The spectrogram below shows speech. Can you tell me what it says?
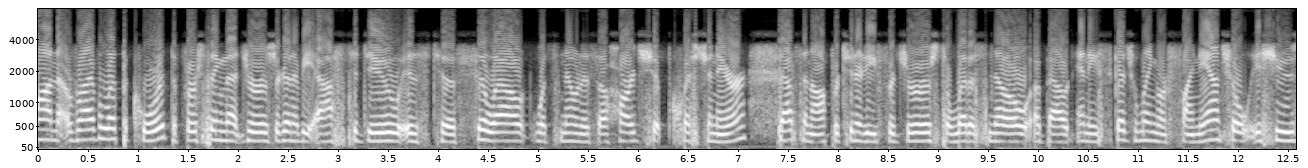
upon arrival at the court, the first thing that jurors are going to be asked to do is to fill out what's known as a hardship questionnaire. That's an opportunity for jurors to let us know about any scheduling or financial issues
